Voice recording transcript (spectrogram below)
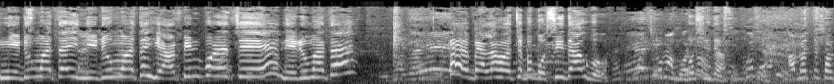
নেডু মাথায় নেডু মাথায় হেয়ারপিন পড়েছে নেডু মাথা হ্যাঁ বেলা হচ্ছে বসি দাও গো বসি দাও সব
